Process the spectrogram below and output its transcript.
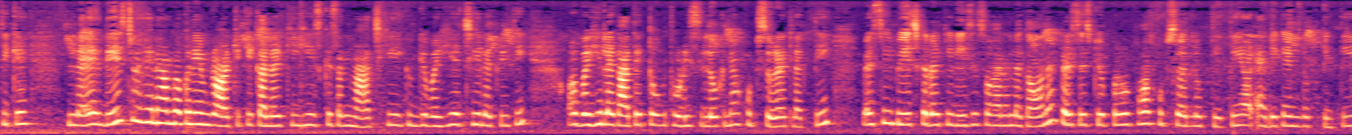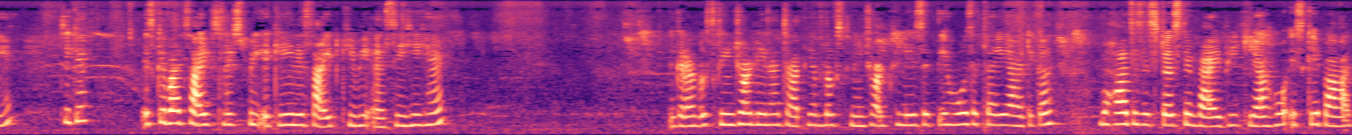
ठीक है? लेस जो है ना, हम लोगों ने एम्ब्रॉयडरी के कलर की ही इसके साथ मैच की है, क्योंकि वही अच्छी लग रही थी। और वही लगाते तो थोड़ी सी लुक ना खूबसूरत लगती। वैसे ही बेज कलर की लेसेस वगैरह लगाओ ना ड्रेसेस के ऊपर वो बहुत खूबसूरत लुक देती हैं और एलिगेंट लुक देती हैं। ठीक है? इसके बाद साइड स्लिट्स भी अगेन इस साइड की भी ऐसी ही है। अगर आप स्क्रीनशॉट लेना चाहती हैं आप लोग स्क्रीनशॉट भी ले सकती हैं। हो सकता है ये आर्टिकल बहुत से सिस्टर्स ने बाय भी किया हो। इसके बाद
